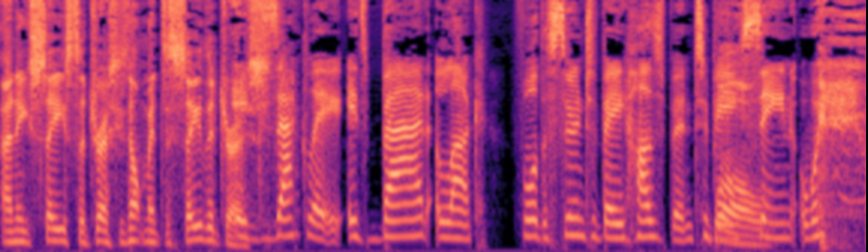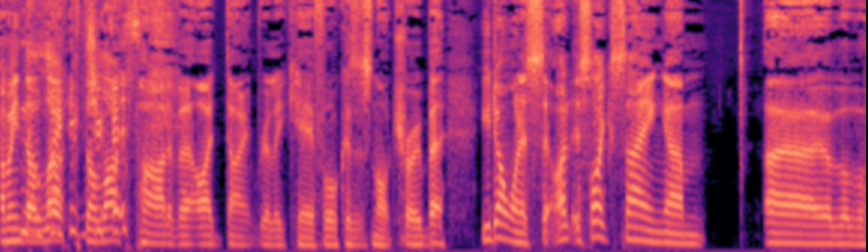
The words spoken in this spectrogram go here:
and he sees the dress? He's not meant to see the dress. exactly. It's bad luck for the soon to be husband to be Well, seen wearing I mean, the a luck, the luck part of it, I don't really care for because it's not true. But you don't want to say. It's like saying, um, uh,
